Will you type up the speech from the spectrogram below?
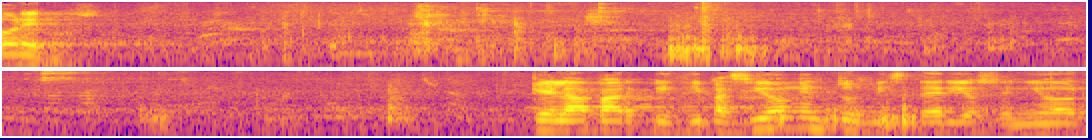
Oremos. Que la participación en tus misterios, Señor,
